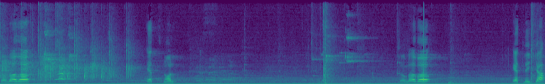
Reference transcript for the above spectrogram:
Serven över. 1-0. Serven över. Ett lika.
